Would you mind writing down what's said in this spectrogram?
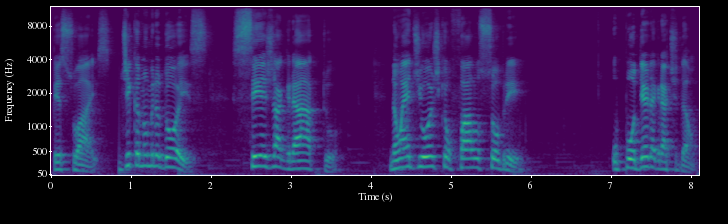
pessoais. Dica número 2: seja grato. Não é de hoje que eu falo sobre o poder da gratidão.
